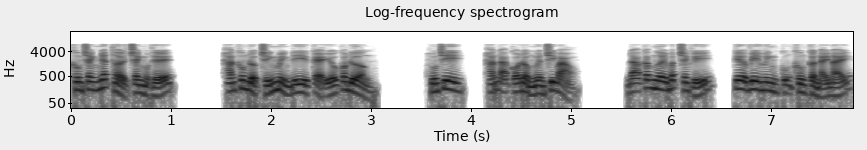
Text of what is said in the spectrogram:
không tranh nhất thời tranh một thế. Hắn không được chính mình đi kẻ yếu con đường. Huống chi, hắn đã có đồng nguyên chi bảo. Đã các ngươi bất tranh khí, kia vi huynh cũng không cần áy náy.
